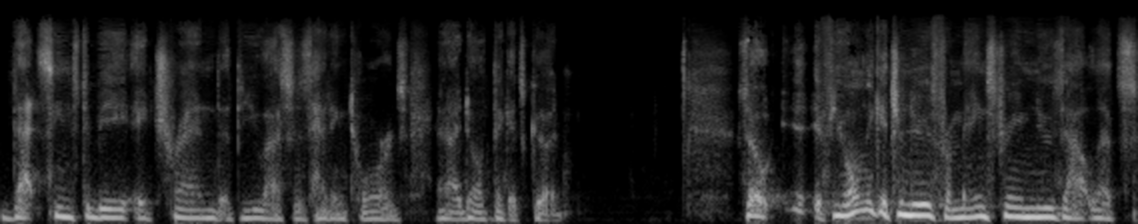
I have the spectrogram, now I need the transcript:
that seems to be a trend that the U.S. is heading towards, and I don't think it's good. So if you only get your news from mainstream news outlets,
